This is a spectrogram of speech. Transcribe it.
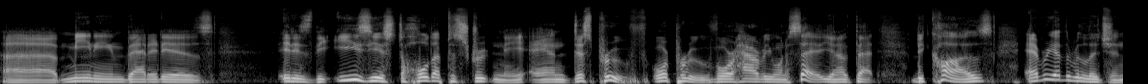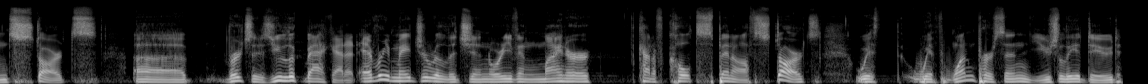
uh, meaning that it is it is the easiest to hold up to scrutiny and disprove or prove or however you want to say it, you know that because every other religion starts uh, virtually as you look back at it every major religion or even minor kind of cult spinoff starts with with one person, usually a dude,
